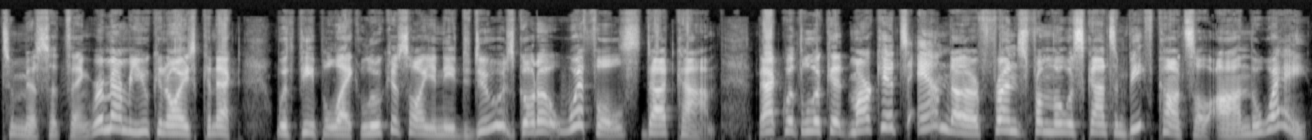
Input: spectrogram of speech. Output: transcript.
to miss a thing. Remember, you can always connect with people like Lucas. All you need to do is go to wyffels.com. Back with a look at markets and our friends from the Wisconsin Beef Council on the way.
